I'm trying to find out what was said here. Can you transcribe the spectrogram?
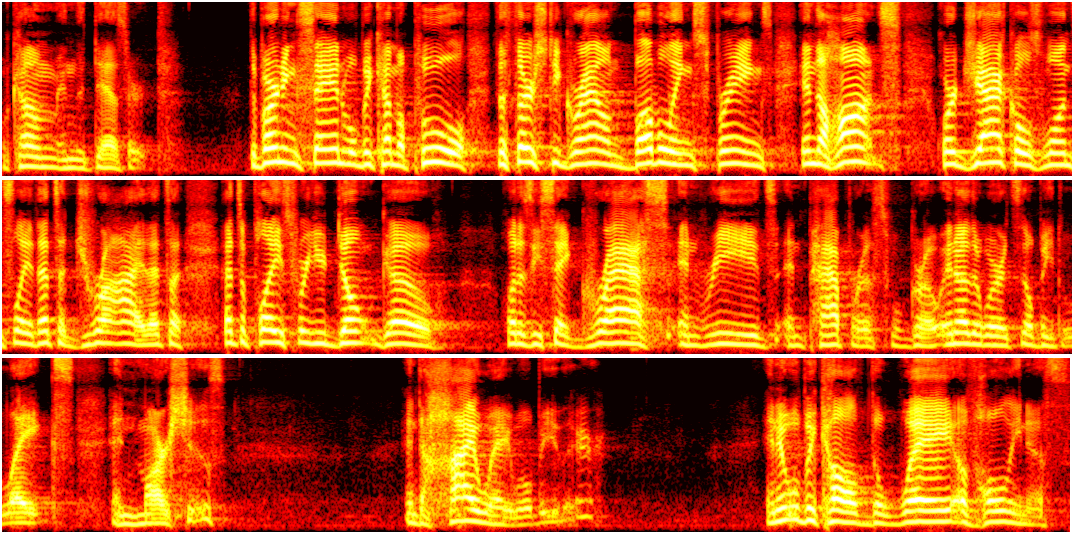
will come in the desert. The burning sand will become a pool, the thirsty ground, bubbling springs. In the haunts where jackals once lay, that's a dry, that's a, that's a place where you don't go. What does he say? Grass and reeds and papyrus will grow. In other words, there'll be lakes and marshes, and a highway will be there. And it will be called the way of holiness.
